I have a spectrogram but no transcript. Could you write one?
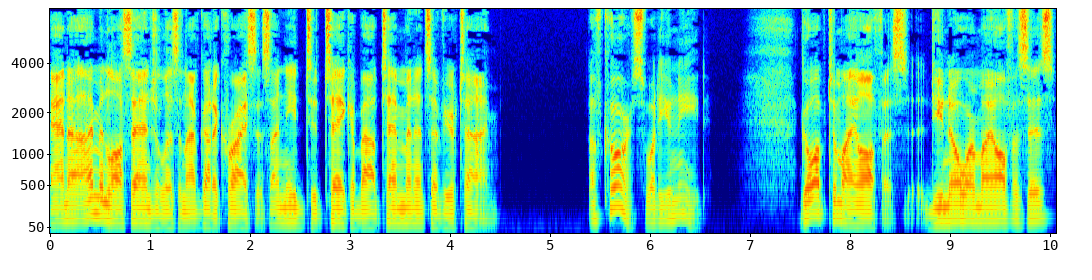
Anna, I'm in Los Angeles and I've got a crisis. I need to take about 10 minutes of your time. Of course. What do you need? Go up to my office. Do you know where my office is?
